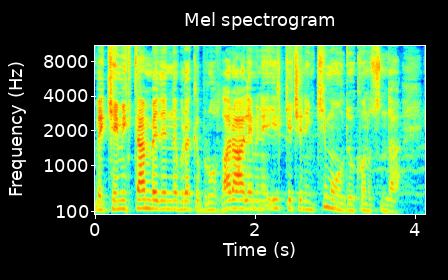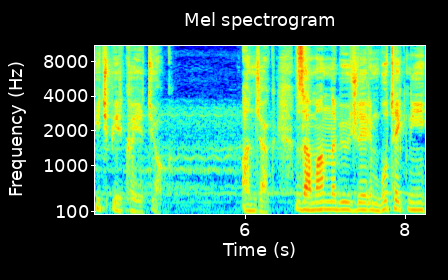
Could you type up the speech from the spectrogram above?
ve kemikten bedenini bırakıp ruhlar alemine ilk geçenin kim olduğu konusunda hiçbir kayıt yok. Ancak zamanla büyücülerin bu tekniği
